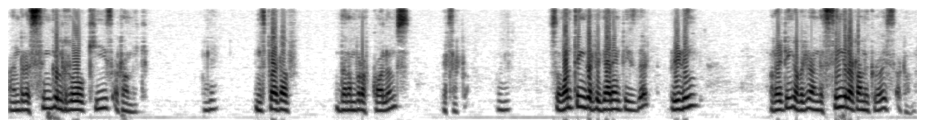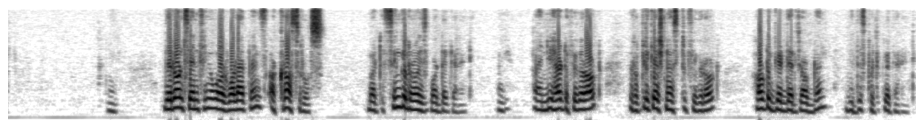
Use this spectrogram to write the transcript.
under a single row key is atomic. Okay. In spite of the number of columns etc. Okay. So, one thing that we guarantee is that reading writing of it on a single atomic row is atomic. Okay. They do not say anything about what happens across rows, but a single row is what they guarantee. Okay. And you have to figure out your application has to figure out how to get their job done with this particular guarantee.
